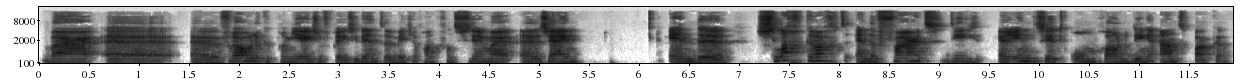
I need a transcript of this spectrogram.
waar vrouwelijke premiers of presidenten, een beetje afhankelijk van het systeem, maar zijn en de slagkracht en de vaart die erin zit om gewoon de dingen aan te pakken.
